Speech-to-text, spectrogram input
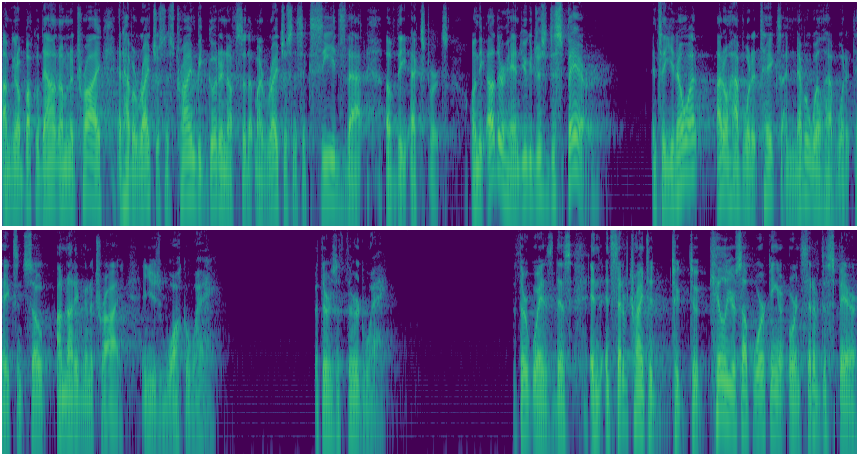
I'm going to buckle down. I'm going to try and have a righteousness, try and be good enough so that my righteousness exceeds that of the experts. On the other hand, you could just despair and say, you know what? I don't have what it takes. I never will have what it takes. And so I'm not even going to try. And you just walk away. But there's a third way. The third way is this In, instead of trying to, to, to kill yourself working, or, or instead of despair,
